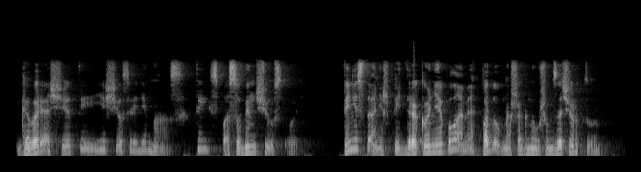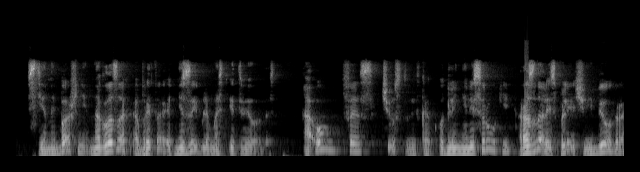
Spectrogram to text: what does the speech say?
говорящее «ты еще среди нас, ты способен чувствовать». Ты не станешь пить драконье пламя, подобно шагнувшим за черту. Стены башни на глазах обретают незыблемость и твердость. А он, Фесс, чувствует, как удлинились руки, раздались плечи и бедра,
